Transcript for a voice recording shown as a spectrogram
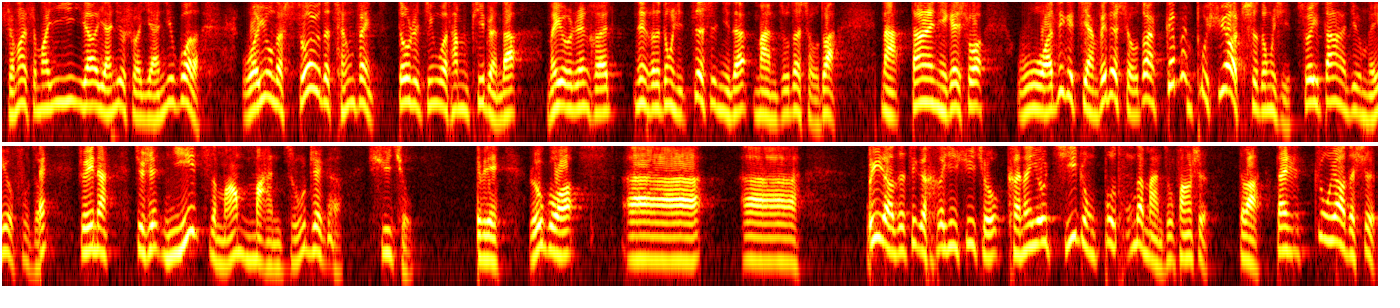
什么什么医疗研究所研究过的，我用的所有的成分都是经过他们批准的，没有任何任何的东西，这是你的满足的手段。那当然你可以说我这个减肥的手段根本不需要吃东西，所以当然就没有副作用。所以呢，就是你怎么满足这个需求，对不对？如果呃呃。围绕着这个核心需求，可能有几种不同的满足方式，对吧？但是重要的是，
